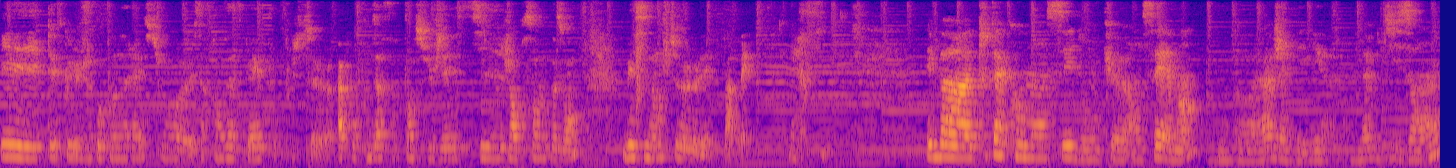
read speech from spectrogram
Et peut-être que je rebondirai sur euh, certains aspects pour plus euh, approfondir certains sujets si j'en ressens le besoin. Mais sinon, je te laisse parler. Merci. Et ben tout a commencé donc euh, en CM1. Donc voilà, j'avais euh, 9-10 ans.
